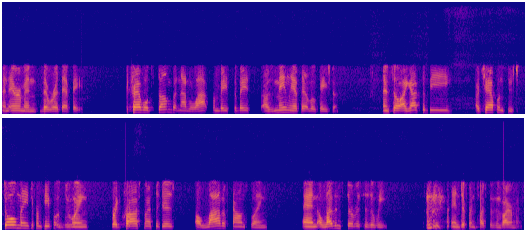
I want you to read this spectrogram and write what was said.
and airmen that were at that base. I traveled some, but not a lot from base to base. I was mainly at that location. And so I got to be a chaplain to so many different people doing Red Cross messages, a lot of counseling, and 11 services a week in different types of environments.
